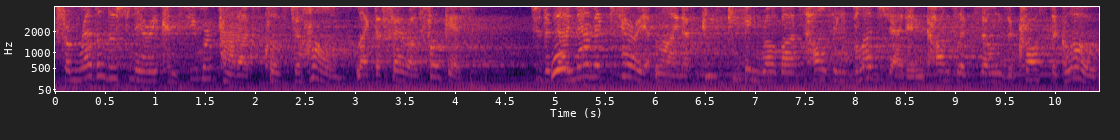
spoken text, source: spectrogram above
From revolutionary consumer products close to home, like the Faro Focus, to the dynamic chariot line of peacekeeping robots halting bloodshed in conflict zones across the globe,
